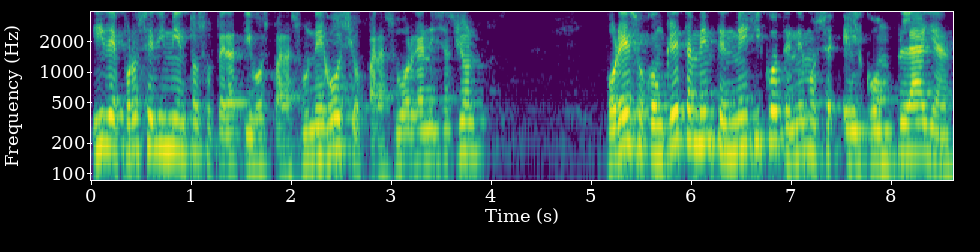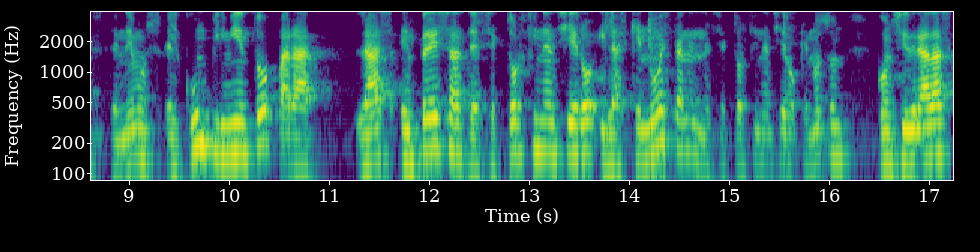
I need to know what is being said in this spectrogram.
y de procedimientos operativos para su negocio, para su organización. Por eso, concretamente en México tenemos el compliance, tenemos el cumplimiento para las empresas del sector financiero y las que no están en el sector financiero, que no son consideradas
